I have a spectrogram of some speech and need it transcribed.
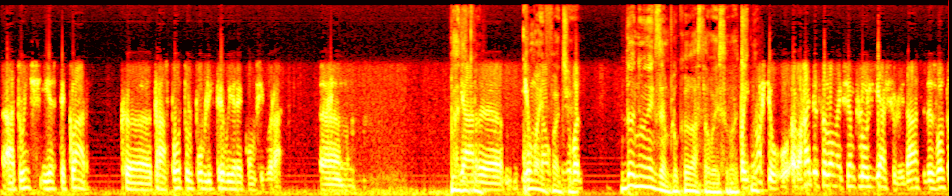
atunci este clar că transportul public trebuie reconfigurat. Um, adică, Iar uh, eu mai dau, face? Eu vă... Dă-ne un exemplu, că asta voi să faci. Păi, nu știu, uh, haideți să luăm exemplul Iașiului, da? Se dezvoltă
